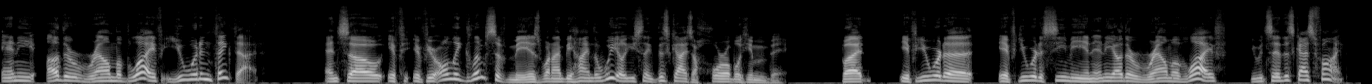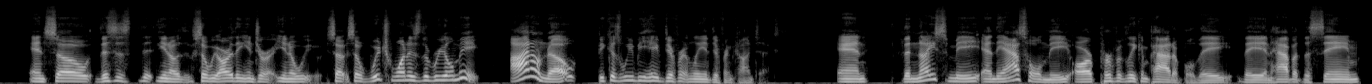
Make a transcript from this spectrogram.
any other realm of life, you wouldn't think that. And so if if your only glimpse of me is when I'm behind the wheel, you think this guy's a horrible human being. But if you were to if you were to see me in any other realm of life, you would say this guy's fine. And so this is the, you know, so we are the inter, you know, we, so so which one is the real me? I don't know because we behave differently in different contexts. And the nice me and the asshole me are perfectly compatible. They they inhabit the same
